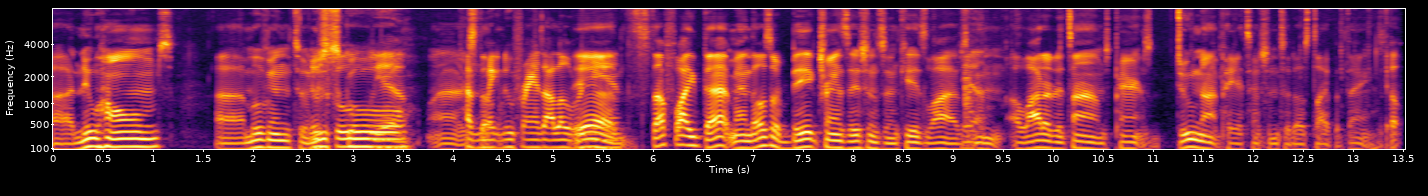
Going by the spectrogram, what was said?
uh, new homes, uh, moving to a new, New school, yeah. uh, Have to make new friends all over yeah, again. stuff like that, man. Those are big transitions in kids' lives, and a lot of the times, parents do not pay attention to those type of things. Yep.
